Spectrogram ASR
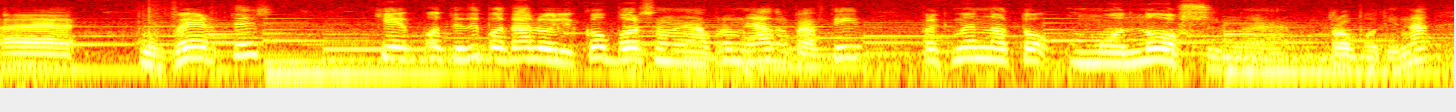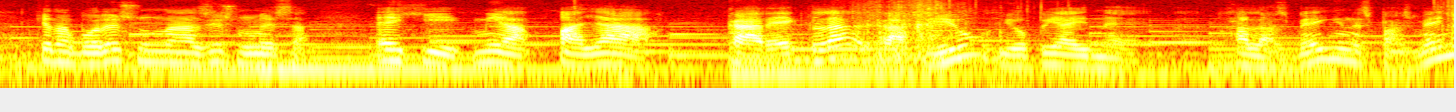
ε, κουβέρτες και οτιδήποτε άλλο υλικό μπορούσαν να βρουν οι άνθρωποι αυτοί προκειμένου να το μονώσουν τρόποτινα και να μπορέσουν να ζήσουν μέσα. Έχει μια παλιά καρέκλα γραφείου η οποία είναι χαλασμένη, είναι σπασμένη.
